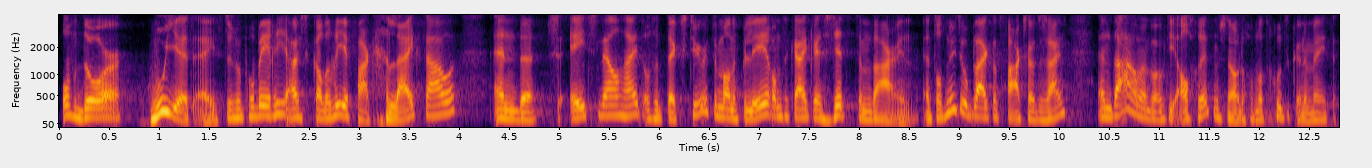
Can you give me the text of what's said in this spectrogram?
of door hoe je het eet. Dus we proberen juist de calorieën vaak gelijk te houden en de eetsnelheid of de textuur te manipuleren om te kijken, zit het hem daarin? En tot nu toe blijkt dat vaak zo te zijn. En daarom hebben we ook die algoritmes nodig om dat goed te kunnen meten.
